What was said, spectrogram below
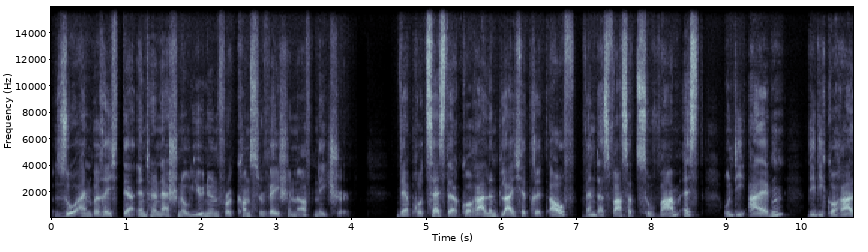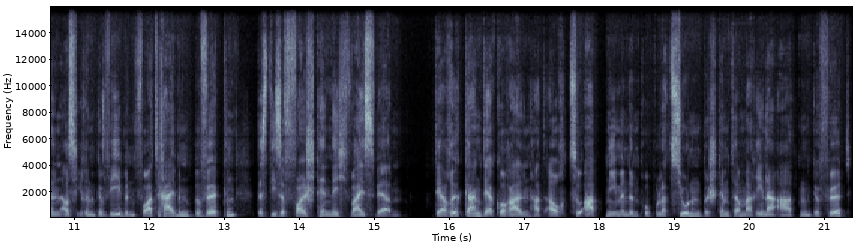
so ein Bericht der International Union for Conservation of Nature. Der Prozess der Korallenbleiche tritt auf, wenn das Wasser zu warm ist und die Algen, die die Korallen aus ihren Geweben vortreiben, bewirken, dass diese vollständig weiß werden. Der Rückgang der Korallen hat auch zu abnehmenden Populationen bestimmter mariner Arten geführt,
